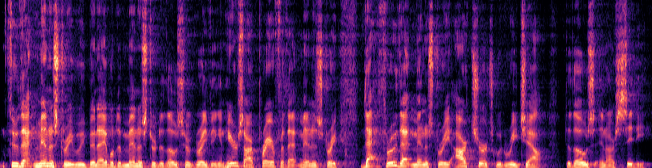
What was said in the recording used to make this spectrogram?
And through that ministry, we've been able to minister to those who are grieving. And here's our prayer for that ministry that through that ministry, our church would reach out to those in our city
